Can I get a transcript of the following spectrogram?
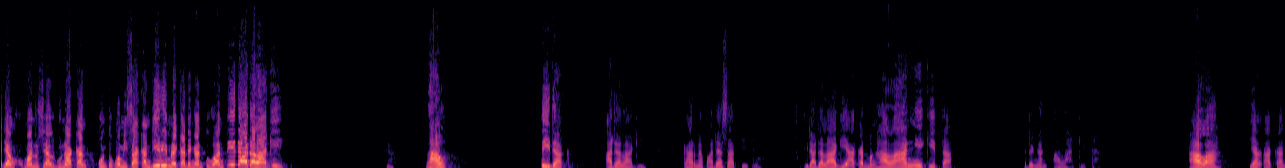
yang manusia gunakan untuk memisahkan diri mereka dengan Tuhan. Tidak ada lagi. Ya. Laut tidak ada lagi. Karena pada saat itu tidak ada lagi yang akan menghalangi kita dengan Allah kita. Allah yang akan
